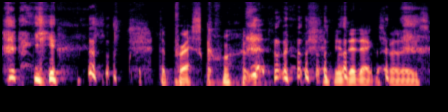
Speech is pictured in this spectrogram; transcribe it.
The press quote in the next release.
